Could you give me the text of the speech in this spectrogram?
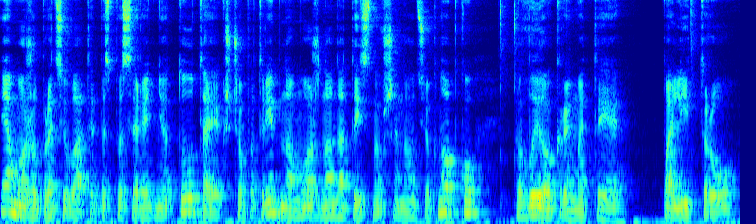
Я можу працювати безпосередньо тут, а якщо потрібно, можна, натиснувши на цю кнопку, виокремити палітру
